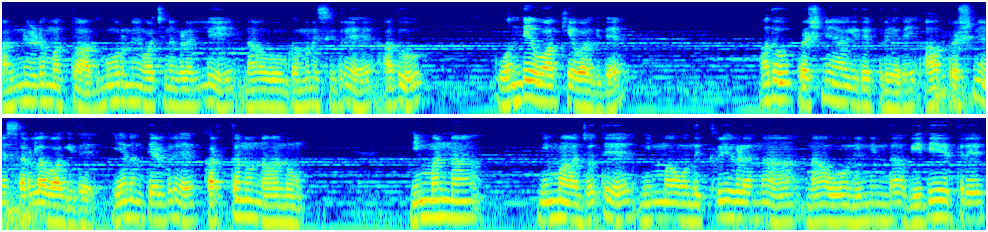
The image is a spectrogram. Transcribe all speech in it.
ಹನ್ನೆರಡು ಮತ್ತು ಹದಿಮೂರನೇ ವಚನಗಳಲ್ಲಿ ನಾವು ಗಮನಿಸಿದರೆ ಅದು ಒಂದೇ ವಾಕ್ಯವಾಗಿದೆ. ಅದು ಪ್ರಶ್ನೆಯಾಗಿದೆ ಪ್ರಿಯರಿ. ಆ ಪ್ರಶ್ನೆ ಸರಳವಾಗಿದೆ. ಏನಂತ ಹೇಳಿದ್ರೆ ಕರ್ತನು ನಾನು. ನಿಮ್ಮನ್ನು, ನಿಮ್ಮ ಜೊತೆ, ನಿಮ್ಮ ಒಂದು ಕ್ರಿಯೆಗಳನ್ನು ನಾವು ನಿನ್ನಿಂದ ವಿಧೇಯತೆ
